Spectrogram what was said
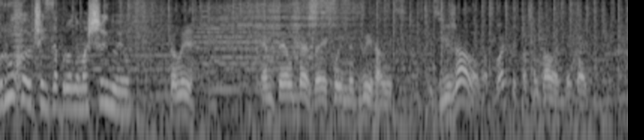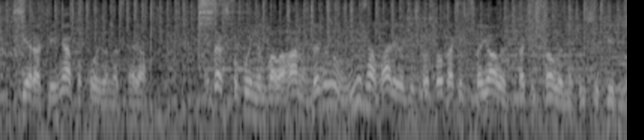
рухаючись за бронемашиною. Коли МТЛБ, за якою ми двигались, з'їжджала, в асфальті показалась якась сіра фігня, похожа на снаряд. І так спокійним балаганом, навіть ну, не заварюватись, просто отак як стояли, так і стали на ту всю фігню.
